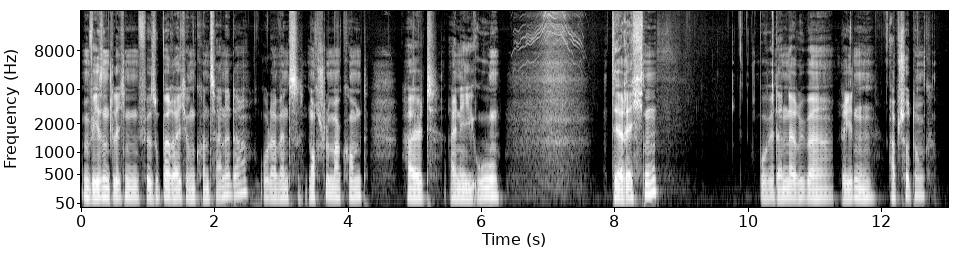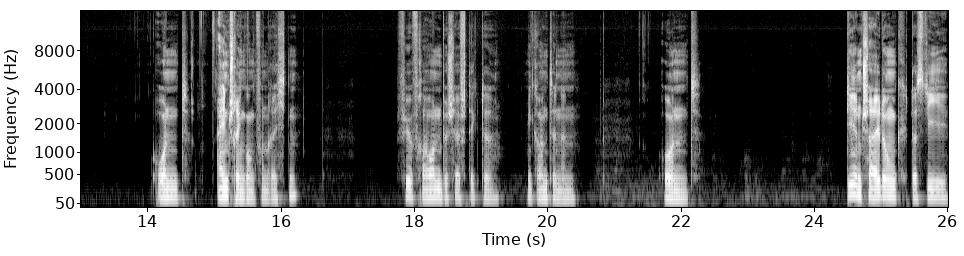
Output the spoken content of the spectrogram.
im Wesentlichen für Superreiche und Konzerne da. Oder wenn es noch schlimmer kommt, halt eine EU der Rechten, wo wir dann darüber reden, Abschottung und Einschränkung von Rechten für Frauen, Beschäftigte, Migrantinnen. Und die Entscheidung, dass die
